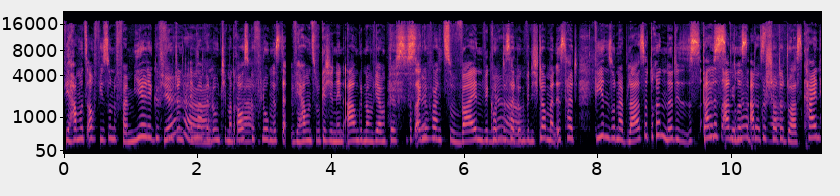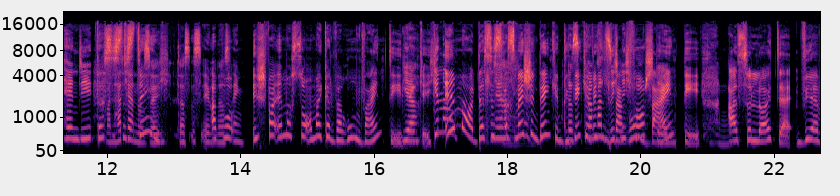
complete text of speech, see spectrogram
wir haben uns auch wie so eine Familie gefühlt Ja. und immer, wenn irgendjemand Ja. rausgeflogen ist, wir haben uns wirklich in den Arm genommen. Wir haben Das fast angefangen zu weinen. Wir konnten Ja. das halt irgendwie nicht glauben. Man ist halt wie in so einer Blase drin. Ne? Das ist Das- alles andere genau ist das, abgeschottet. Du hast kein Handy. Das Man hat das ja nur Ding. sich. Das ist eben das Aber Ding. ich war immer so, oh mein Gott, warum weint die? Ja, denke ich genau. immer. Das ist, was Menschen denken. Die Das denken kann man wirklich, sich nicht warum vorstellen. weint die? Also Leute, wir,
